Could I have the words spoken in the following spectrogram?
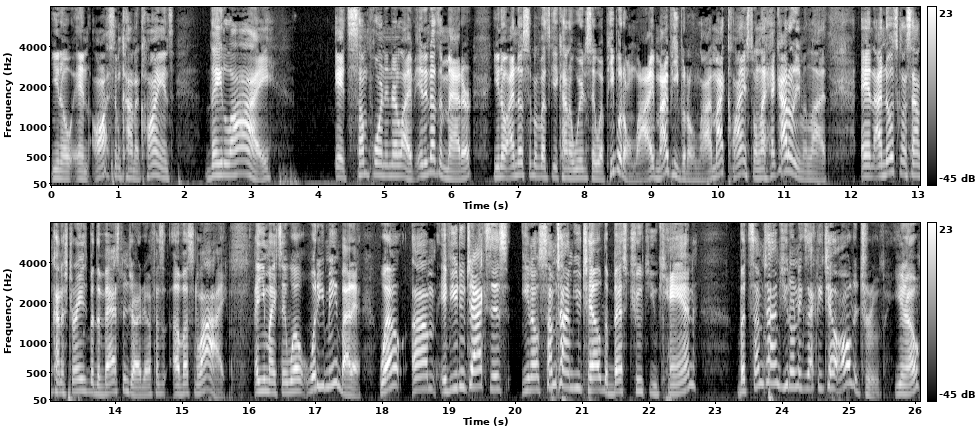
you know, and awesome kind of clients, they lie at some point in their life. And it doesn't matter. You know, I know some of us get kind of weird and say, well, people don't lie. My people don't lie. My clients don't lie. Heck, I don't even lie. And I know it's going to sound kind of strange, but the vast majority of us, of us lie. And you might say, well, what do you mean by that? Well, um, if you do taxes, you know, sometimes you tell the best truth you can, but sometimes you don't exactly tell all the truth, you know?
